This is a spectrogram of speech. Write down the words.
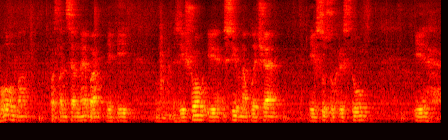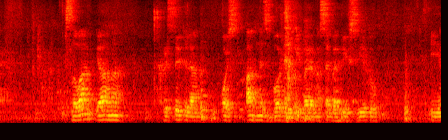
голуба, посланця неба, який зійшов і сів на плече Ісусу Христу. І слова Іоанна Хрестителя, ось агнець Божий, який бере на себе гріх світу. І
